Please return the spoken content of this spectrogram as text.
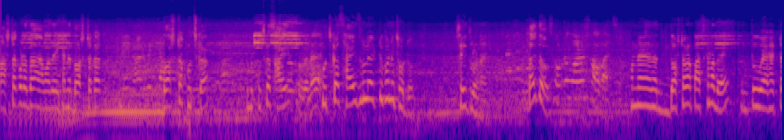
পাঁচটা করে দেয় আমাদের এখানে দশ টাকার দশটা ফুচকা। কিন্তু ফুচকা সাইজ ফুচকার সাইজগুলো একটুখানি ছোট সেই তুলনায়। তাই তো? ছোট বড় সব আছে। ওখানে দশ টাকা পাঁচখানা দেয় কিন্তু এক একটা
